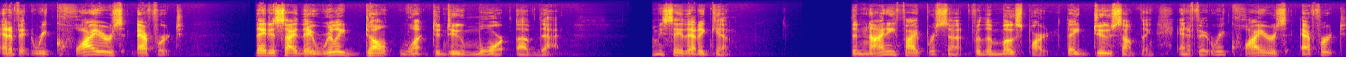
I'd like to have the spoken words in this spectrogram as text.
and if it requires effort, they decide they really don't want to do more of that. Let me say that again. The 95%, for the most part, they do something, and if it requires effort,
